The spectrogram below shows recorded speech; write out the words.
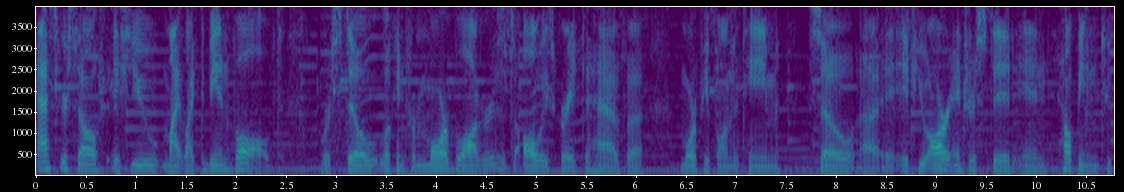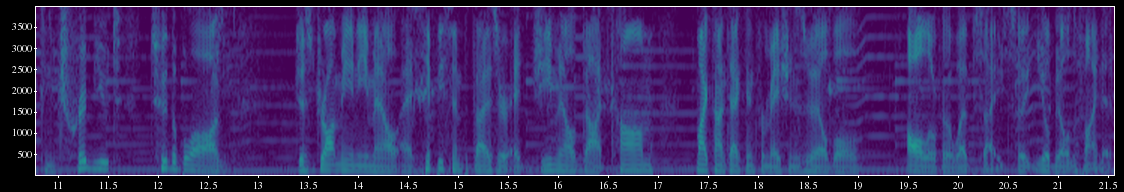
ask yourself if you might like to be involved. We're still looking for more bloggers. It's always great to have uh, more people on the team. So uh, if you are interested in helping to contribute to the blog, just drop me an email at hippiesympathizer at gmail.com. My contact information is available all over the website, so you'll be able to find it.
